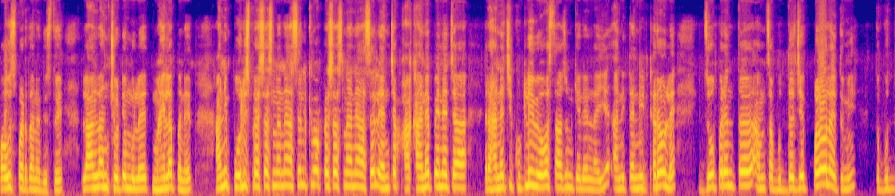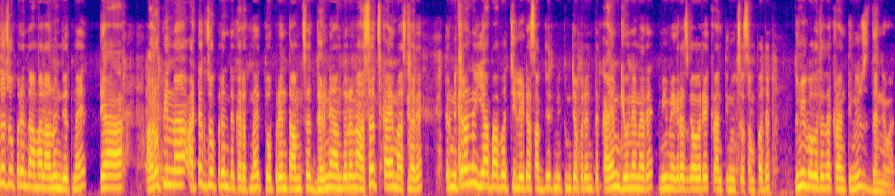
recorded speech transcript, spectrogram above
पाऊस पडताना दिसतोय. लहान लहान छोटे मुलं आहेत महिला पण आहेत. आणि पोलीस प्रशासनाने असेल किंवा प्रशासनाने असेल यांच्या फा खाण्यापिण्याच्या राहण्याची कुठलीही व्यवस्था अजून केलेली नाहीये. आणि त्यांनी ठरवलंय जोपर्यंत आमचा बुद्ध जे पळवलाय तुम्ही तो बुद्ध जोपर्यंत आम्हाला आणून देत नाही त्या आरोपींना अटक जोपर्यंत करत नाही तोपर्यंत आमचं धरणे आंदोलन असंच कायम असणार आहे. तर मित्रांनो याबाबतची लेटेस्ट अपडेट मी तुमच्यापर्यंत कायम घेऊन येणार आहे. मी मेघराज गावरे क्रांती न्यूजचा संपादक. तुम्ही बघत होता क्रांती न्यूज. धन्यवाद.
